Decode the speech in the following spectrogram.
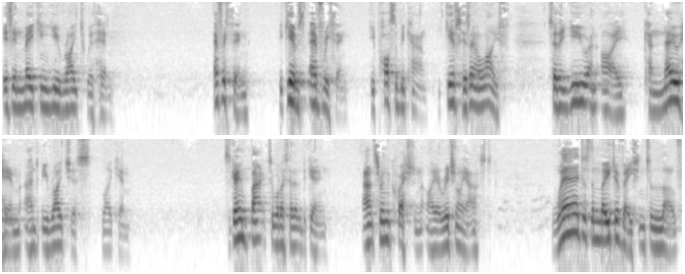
is in making you right with him. Everything, he gives everything he possibly can. He gives his own life so that you and I can know him and be righteous like him. So, going back to what I said at the beginning, answering the question I originally asked where does the motivation to love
